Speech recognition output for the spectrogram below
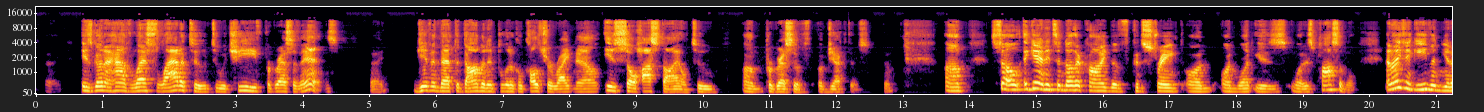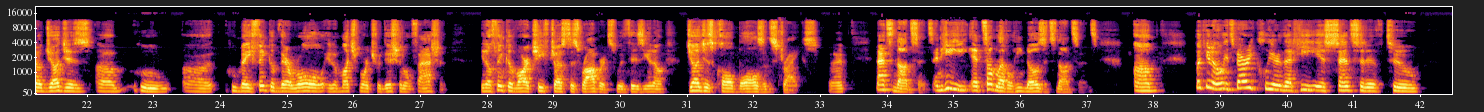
is going to have less latitude to achieve progressive ends, right? given that the dominant political culture right now is so hostile to um, progressive objectives. Um, so again, it's another kind of constraint on on what is what is possible. And I think even you know judges um, who uh, who may think of their role in a much more traditional fashion. You know, think of our Chief Justice Roberts with his you know judges call balls and strikes. Right, that's nonsense. And he, at some level, he knows it's nonsense. Um, but you know, it's very clear that he is sensitive to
